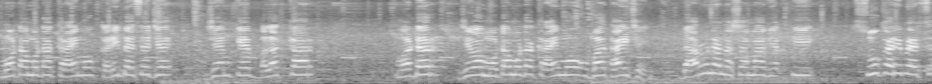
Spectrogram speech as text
મોટા મોટા ક્રાઇમો કરી બેસે છે, જેમ કે બલાત્કાર મર્ડર જેવા મોટા મોટા ક્રાઇમો ઊભા થાય છે. દારૂના નશામાં વ્યક્તિ શું કરી બેસે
